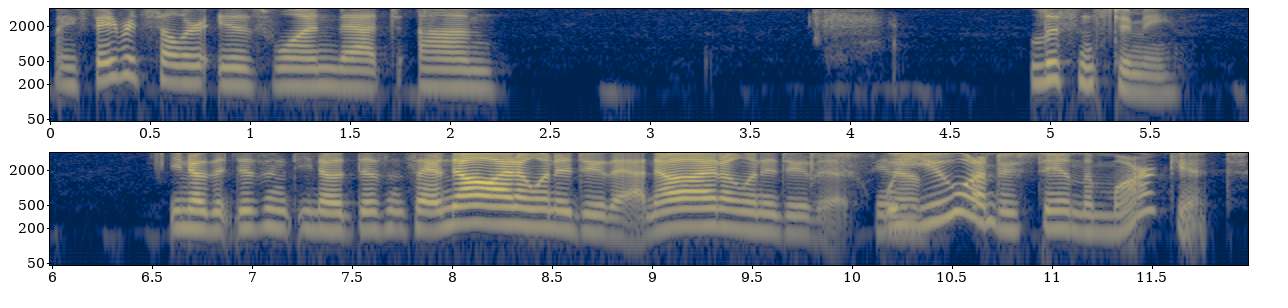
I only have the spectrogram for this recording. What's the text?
My favorite seller is one that um, listens to me. You know, that doesn't, you know, doesn't say, no, I don't want to do that. No, I don't want to do this. You well, know? you understand the market.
